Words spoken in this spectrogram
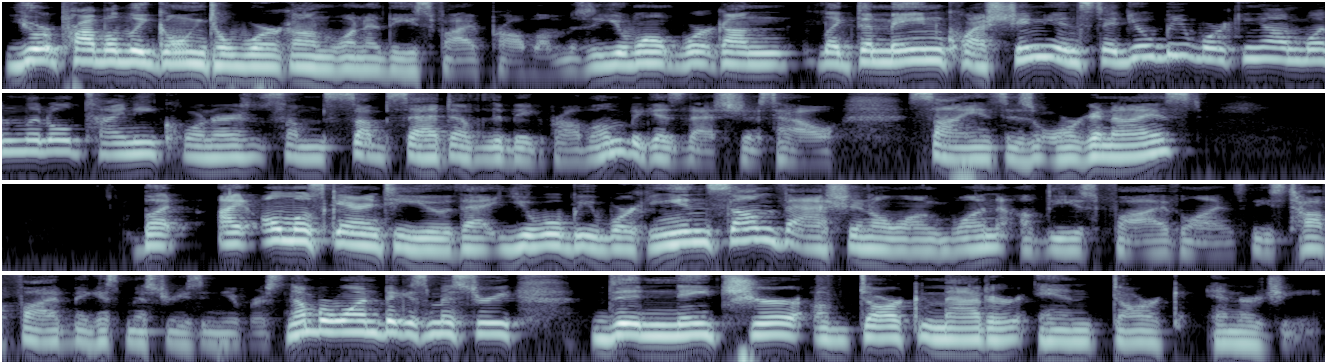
you're probably going to work on one of these five problems. You won't work on like the main question. Instead, you'll be working on one little tiny corner, some subset of the big problem, because that's just how science is organized. But I almost guarantee you that you will be working in some fashion along one of these five lines, these top five biggest mysteries in the universe. Number one, biggest mystery the nature of dark matter and dark energy.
